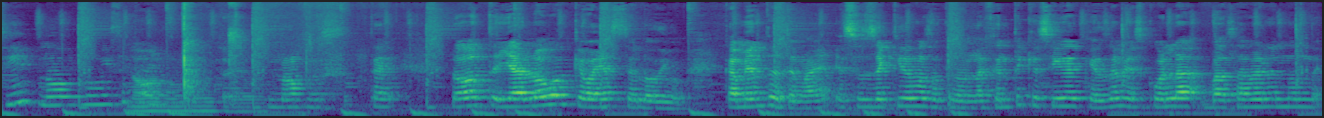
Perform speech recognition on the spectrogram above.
¿Sí? ¿No, no viste? No, no gustaría, güey. No, pues te- luego te- ya luego que vayas te lo digo. Cambiando de tema, ¿eh? eso es de aquí de Mazatlán. La gente que siga que es de mi escuela va a saber en dónde.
